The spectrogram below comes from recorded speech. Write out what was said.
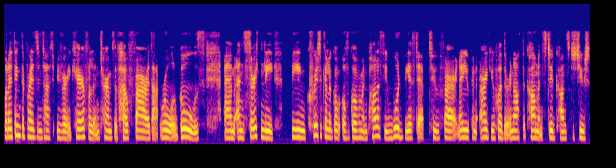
But I think the president has to be very careful in terms of how far that role goes. Um, and certainly being critical of government policy would be a step too far. Now, you can argue whether or not the comments did constitute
